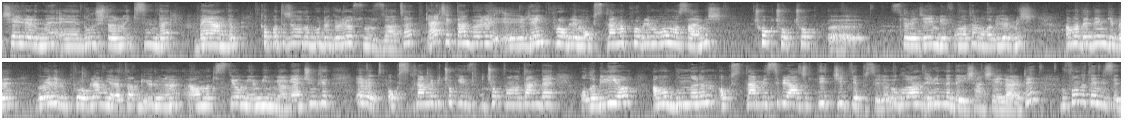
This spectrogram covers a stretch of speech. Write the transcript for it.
şeylerini, e, duruşlarını ikisini de beğendim. Kapatıcılığı da burada görüyorsunuz zaten. Gerçekten böyle e, renk problemi, oksitlenme problemi olmasaymış çok çok çok e, seveceğim bir fondöten olabilirmiş. Ama dediğim gibi böyle bir problem yaratan bir ürünü almak istiyor muyum bilmiyorum. Yani çünkü evet oksitlenme birçok birçok fondötende olabiliyor ama bunların oksitlenmesi birazcık cilt yapısıyla uygulanan ürünle değişen şeylerdi. Bu fondötenin ise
